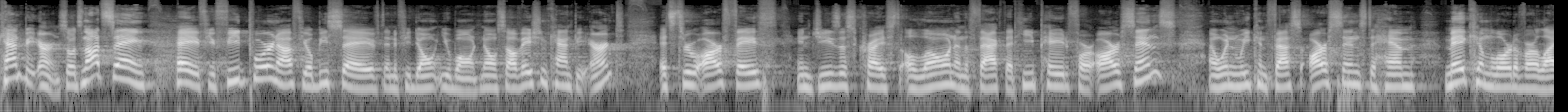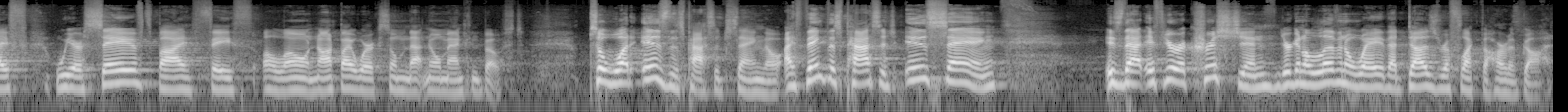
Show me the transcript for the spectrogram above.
Can't be earned. So it's not saying, hey, if you feed poor enough, you'll be saved, and if you don't, you won't. No, salvation can't be earned. It's through our faith in Jesus Christ alone and the fact that He paid for our sins. And when we confess our sins to Him, make Him Lord of our life, we are saved by faith alone, not by works, so that no man can boast. So, what is this passage saying, though? I think this passage is saying is that if you're a Christian, you're going to live in a way that does reflect the heart of God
